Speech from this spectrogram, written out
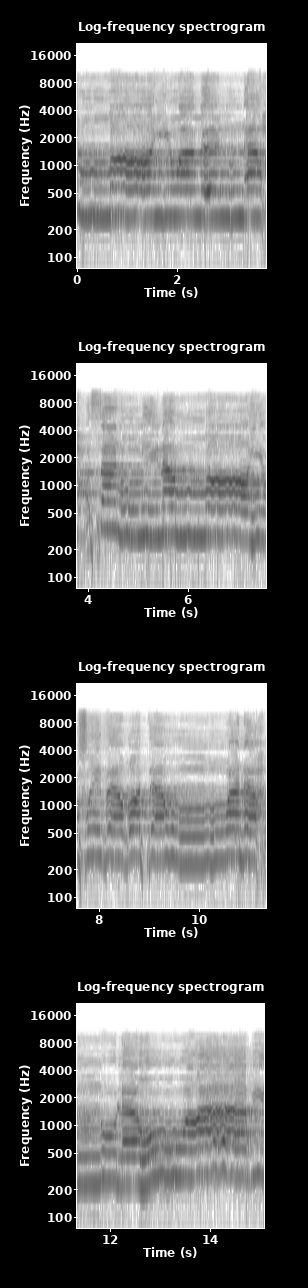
الله ومن أحسن من الله صبغة ونحن له عابدون.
